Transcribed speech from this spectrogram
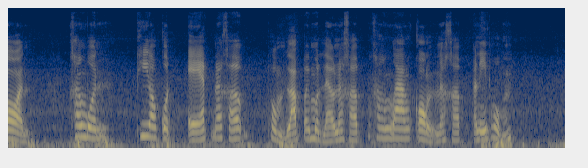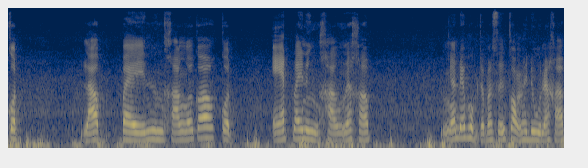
ก่อนข้างบนที่เรากดแอดนะครับ ผมรับไปหมดแล้วนะครับ ข้างล่างกล่องนะครับ อันนี้ผมกดรับไปหนึ่งครั้งแล้วก็กดแอดไปหนึ่งครั้งนะครับงั้นเดี๋ยวผมจะมาซื้อกล่องให้ดูนะครับ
